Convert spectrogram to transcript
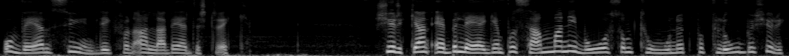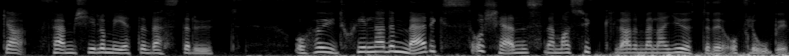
och väl synlig från alla väderstreck. Kyrkan är belägen på samma nivå som tornet på Floby kyrka, fem kilometer västerut. Och höjdskillnaden märks och känns när man cyklar mellan Göteve och Floby.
